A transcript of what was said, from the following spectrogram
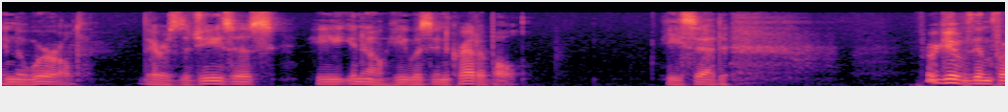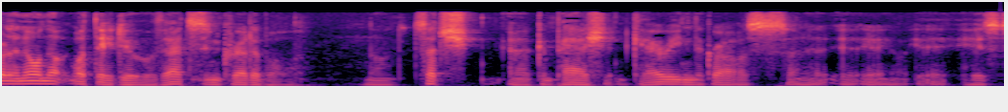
in the world. There's the Jesus. He, you know, he was incredible. He said, "Forgive them, for they know not what they do." That's incredible. You know, such uh, compassion, carrying the cross, uh, you know, his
